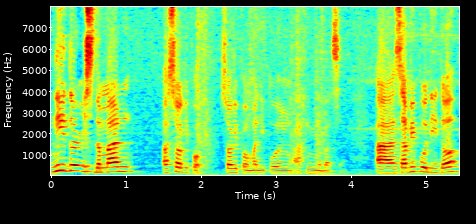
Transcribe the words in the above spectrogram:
Neither is the man... Ah, sorry po. Sorry po, mali po yung aking nabasa. Ah, sabi po dito,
